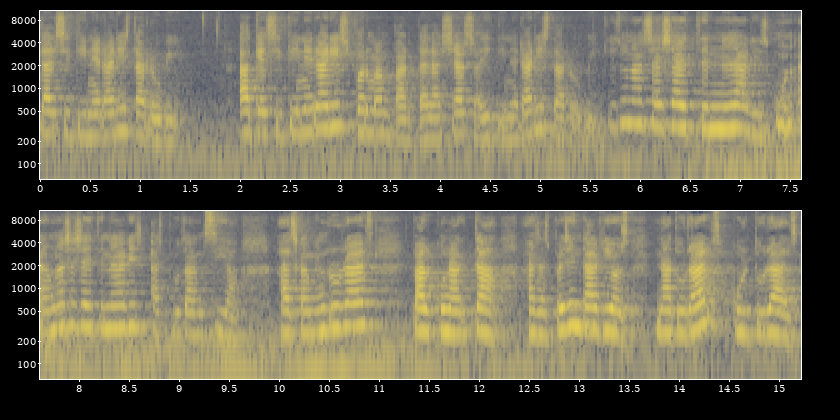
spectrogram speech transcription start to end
dels itineraris de Rubí. Aquests itineraris formen part de la xarxa d'itineraris de Rubí. Què és una xarxa d'itineraris? En una xarxa d'itineraris es potencia els camins rurals per connectar els espais interiors naturals, culturals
